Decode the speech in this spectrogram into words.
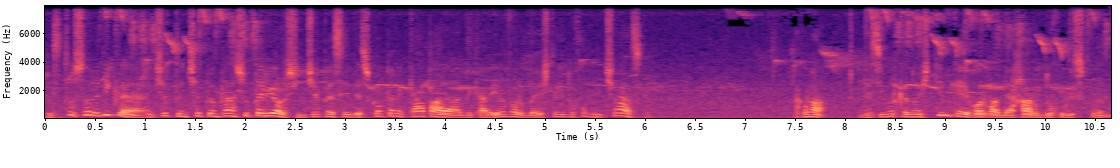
Hristos o ridică încet, încet pe un plan superior și începe să-i descopere că apa de care el vorbește e duhovnicească. Acum, desigur că noi știm că e vorba de Harul Duhului Sfânt,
